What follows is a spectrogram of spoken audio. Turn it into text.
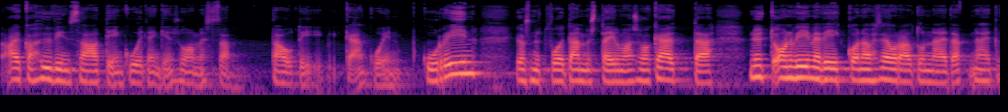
aika hyvin saatiin kuitenkin Suomessa tauti ikään kuin kuriin, jos nyt voi tämmöistä ilmaisua käyttää. Nyt on viime viikkoina seurailtu näitä, näitä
